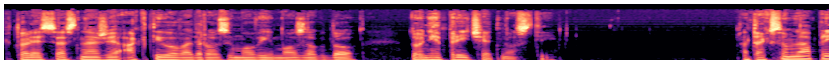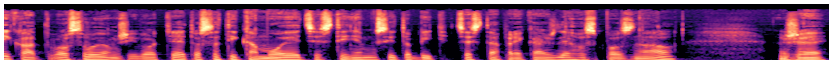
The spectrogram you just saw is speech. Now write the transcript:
ktoré sa snažia aktivovať rozumový mozog do, do nepríčetnosti. A tak som napríklad vo svojom živote, to sa týka mojej cesty, nemusí to byť cesta pre každého, spoznal, že,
